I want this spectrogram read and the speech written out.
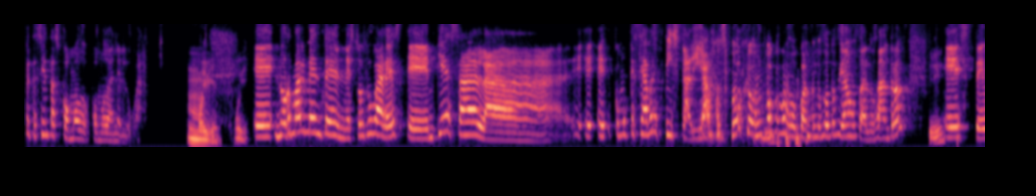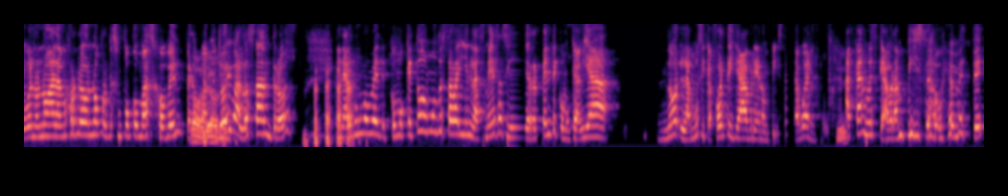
Que te sientas cómodo, cómoda en el lugar. Muy bien, muy bien. Eh, normalmente en estos lugares eh, empieza la, eh, como que se abre pista, digamos, ¿no? Como un poco como cuando nosotros íbamos a los antros. Este, bueno, no, a lo mejor Leo no porque es un poco más joven, pero cuando yo iba a los antros, en algún momento, como que todo el mundo estaba ahí en las mesas y de repente como que había ¿no? La música fuerte y ya abrieron pista. Bueno, acá no es que abran pista, obviamente,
